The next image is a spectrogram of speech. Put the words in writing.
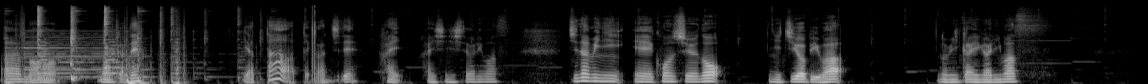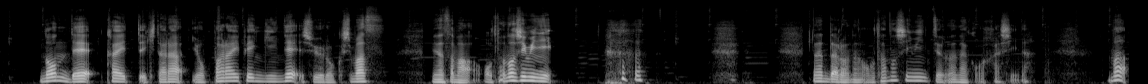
あの、なんかね、やったーって感じで、はい、配信しております。ちなみに、えー、今週の日曜日は飲み会があります。飲んで帰ってきたら酔っ払いペンギンで収録します。皆様お楽しみに なんだろうな、お楽しみっていうのはなんかおかしいな。まあ、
